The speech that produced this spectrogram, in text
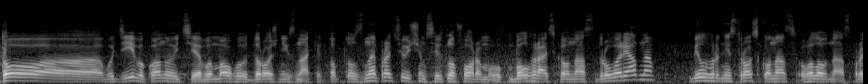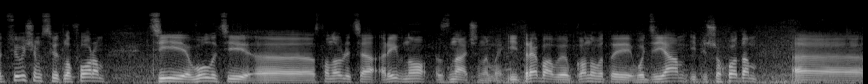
то е, водії виконують вимогу дорожніх знаків. Тобто з непрацюючим світлофором Болградська у нас другорядна, Білгород-Дністровська у нас головна. З працюючим світлофором ці вулиці е, становляться рівнозначними. І треба виконувати водіям і пішоходам е,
